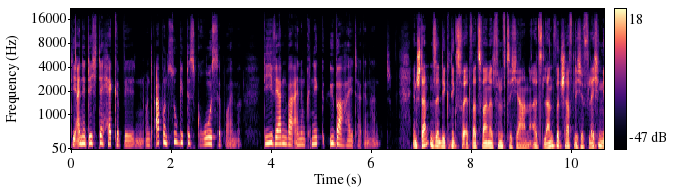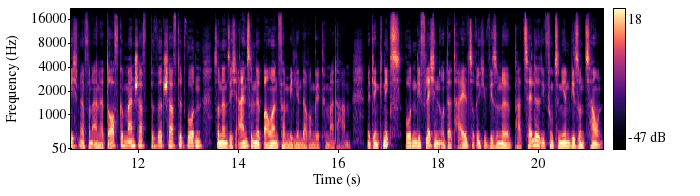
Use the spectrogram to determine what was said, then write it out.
die eine dichte Hecke bilden, und ab und zu gibt es große Bäume. Die werden bei einem Knick Überhalter genannt. Entstanden sind die Knicks vor etwa 250 Jahren, als landwirtschaftliche Flächen nicht mehr von einer Dorfgemeinschaft bewirtschaftet wurden, sondern sich einzelne Bauernfamilien darum gekümmert haben. Mit den Knicks wurden die Flächen unterteilt, so wie so eine Parzelle, die funktionieren wie so ein Zaun.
